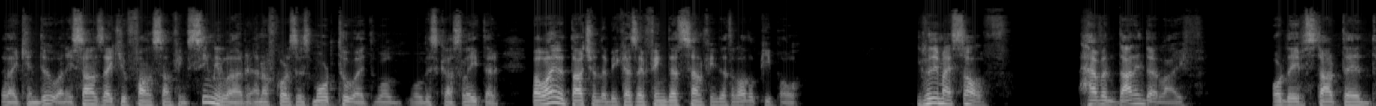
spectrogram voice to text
that I can do. And it sounds like you found something similar. And of course, there's more to it. We'll we'll discuss later. But I wanted to touch on that because I think that's something that a lot of people, including myself, haven't done in their life, or they've started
